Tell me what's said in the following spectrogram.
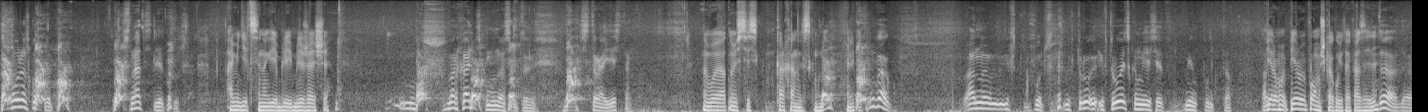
Да. Ну, уже сколько? лет? 16 лет тут. А медицина где бли- ближайшая? В Архангельском у нас это сестра есть там. Вы относитесь к Архангельскому, да? Или как? Ну как? Она и в, вот, и в, Тро- и в Троицком есть этот медпункт там. Первую, первую помощь какую-то оказывает, да? Да, да.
